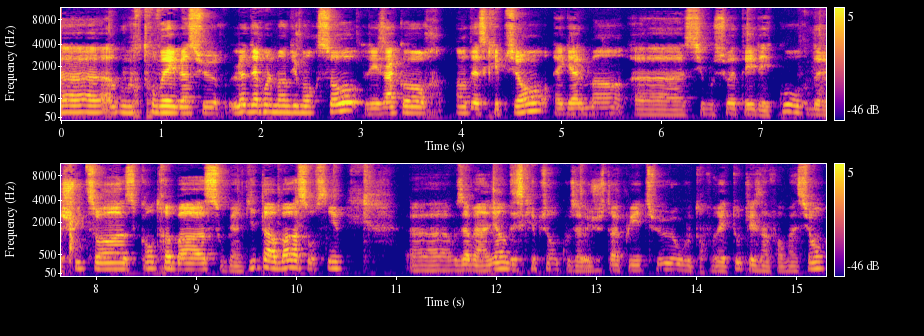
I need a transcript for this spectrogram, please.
Euh, vous retrouverez bien sûr le déroulement du morceau, les accords en description, également euh, si vous souhaitez des cours de schwitzoise, contrebasse ou bien guitare basse aussi, euh, vous avez un lien en description que vous avez juste à appuyer dessus, où vous trouverez toutes les informations.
